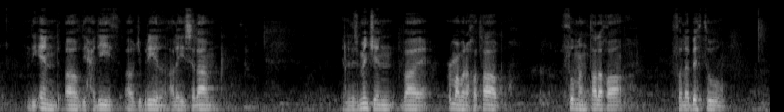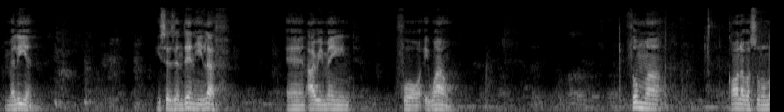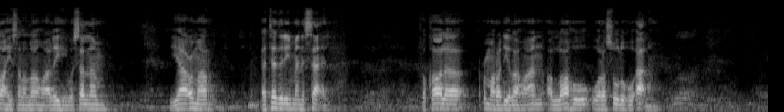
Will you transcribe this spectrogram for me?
the end of the hadith of Jibril alayhi salam and it is mentioned by Umar bin Khattab ثم انطلق فلبثت مليا he says and then he left and I remained for a while ثم قال رسول الله صلى الله عليه وسلم يا عمر أتدري من السائل؟ فقال عمر رضي الله عنه الله ورسوله أعلم.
